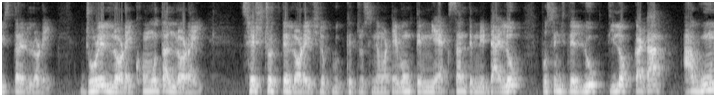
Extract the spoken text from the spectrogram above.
বিস্তারের লড়াই। জোরের লড়াই, ক্ষমতার লড়াই, শ্রেষ্ঠত্বের লড়াই ছিল কুরুক্ষেত্র সিনেমাটা এবং তেমনি অ্যাকশন তেমনি ডায়লগ প্রসেনজিতের লুক তিলক কাটা, আগুন,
